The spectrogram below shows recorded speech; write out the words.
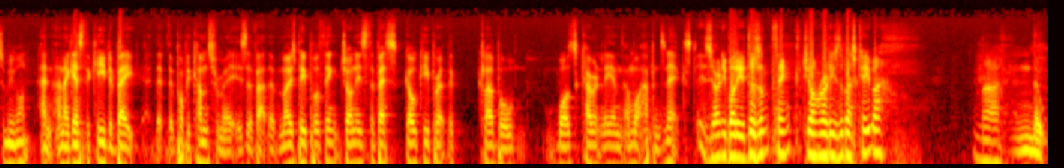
to move on. And, and I guess the key debate that, that probably comes from it is the fact that most people think John is the best goalkeeper at the club or was currently, and, and what happens next. Is there anybody who doesn't think John Ruddy's the best keeper? No. Nope.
